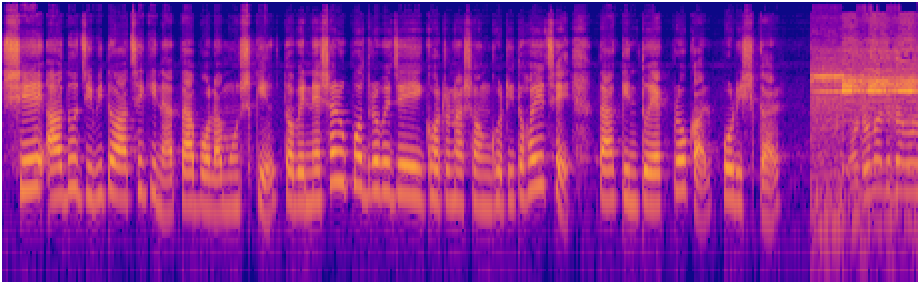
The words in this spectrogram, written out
সে আদৌ জীবিত আছে কিনা তা বলা মুশকিল। তবে নেশার উপদ্রবে যে এই ঘটনা সংঘটিত হয়েছে, তা কিন্তু এক প্রকার পরিষ্কার। ঘটনা কি তেমন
